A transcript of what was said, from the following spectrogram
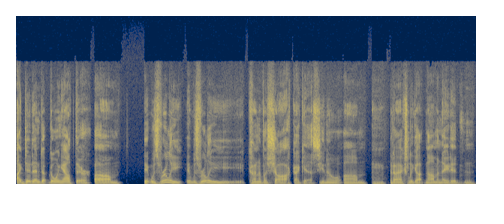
I did end up going out there. Um, it was really, it was really kind of a shock, I guess. You know, um, Mm. that I actually got nominated, and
